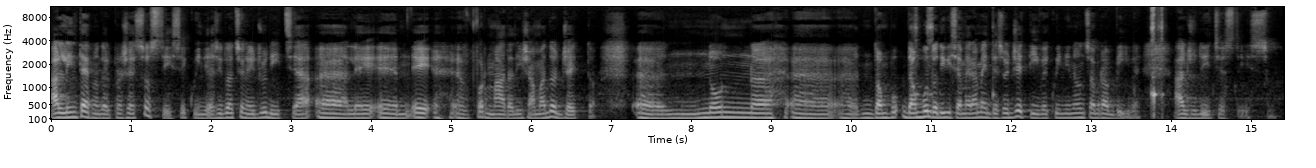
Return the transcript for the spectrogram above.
all'interno del processo stesso e quindi la situazione giudizia eh, le, eh, è eh, formata diciamo, ad oggetto eh, non, eh, da un, da un punto di vista meramente soggettivo e quindi non sopravvive al giudizio stesso.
